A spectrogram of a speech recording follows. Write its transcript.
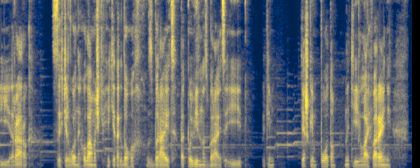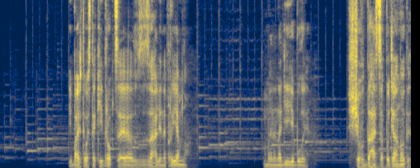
і рарок з цих червоних уламочків, які так довго збираються, так повільно збираються, і таким тяжким потом на тій лайф арені. І бачите, ось такий дроп це взагалі неприємно. У мене надії були, що вдасться потягнути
